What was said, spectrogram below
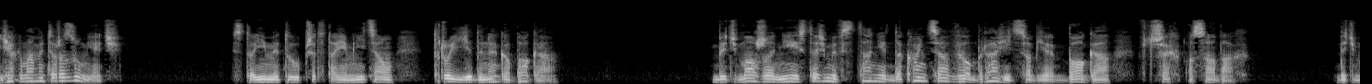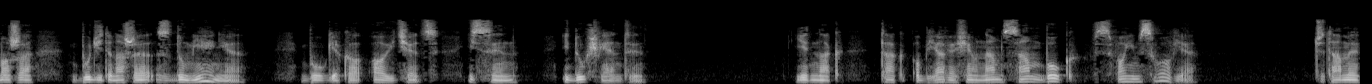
Jak mamy to rozumieć? Stoimy tu przed tajemnicą trójjednego Boga. Być może nie jesteśmy w stanie do końca wyobrazić sobie Boga w trzech osobach. Być może budzi to nasze zdumienie, Bóg jako Ojciec i Syn i Duch Święty. Jednak tak objawia się nam sam Bóg w swoim Słowie. Czytamy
